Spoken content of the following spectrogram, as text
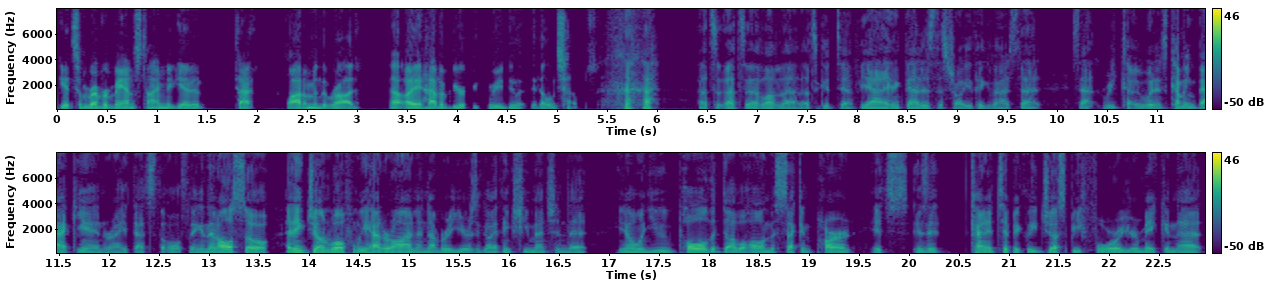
Get some rubber bands time to get it attached bottom in the rod. I have a beer before you do it. It always helps. that's that's I love that. That's a good tip. Yeah, I think that is the struggle you think about. It's that it's that reco- when it's coming back in, right? That's the whole thing. And then also, I think Joan Wulff, when we had her on a number of years ago, I think she mentioned that you know when you pull the double haul in the second part, it's is it kind of typically just before you're making that.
